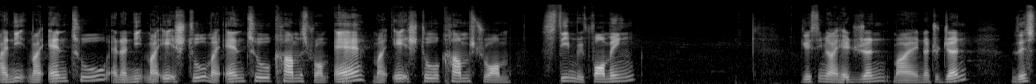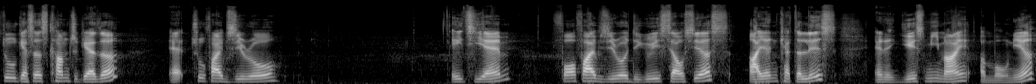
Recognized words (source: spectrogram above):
I need my N2 and I need my H2. My N2 comes from air, my H2 comes from steam reforming. Gives me my hydrogen, my nitrogen. These two gases come together at 250 ATM, 450 degrees Celsius, iron catalyst, and it gives me my ammonia.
